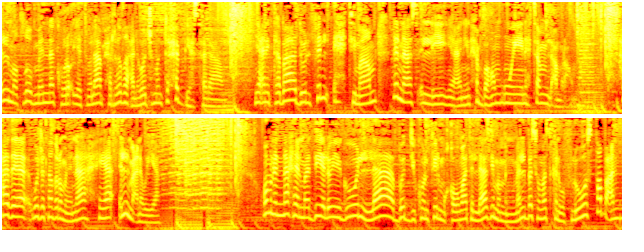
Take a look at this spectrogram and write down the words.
المطلوب منك ورؤية ملامح الرضا على وجه من تحب. يا سلام. يعني تبادل في الاهتمام للناس اللي يعني نحبهم ونهتم لأمرهم. هذا وجهة نظره من الناحية المعنوية. ومن الناحية المادية لو يقول لابد يكون في المقومات اللازمة من ملبس ومسكن وفلوس. طبعا.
